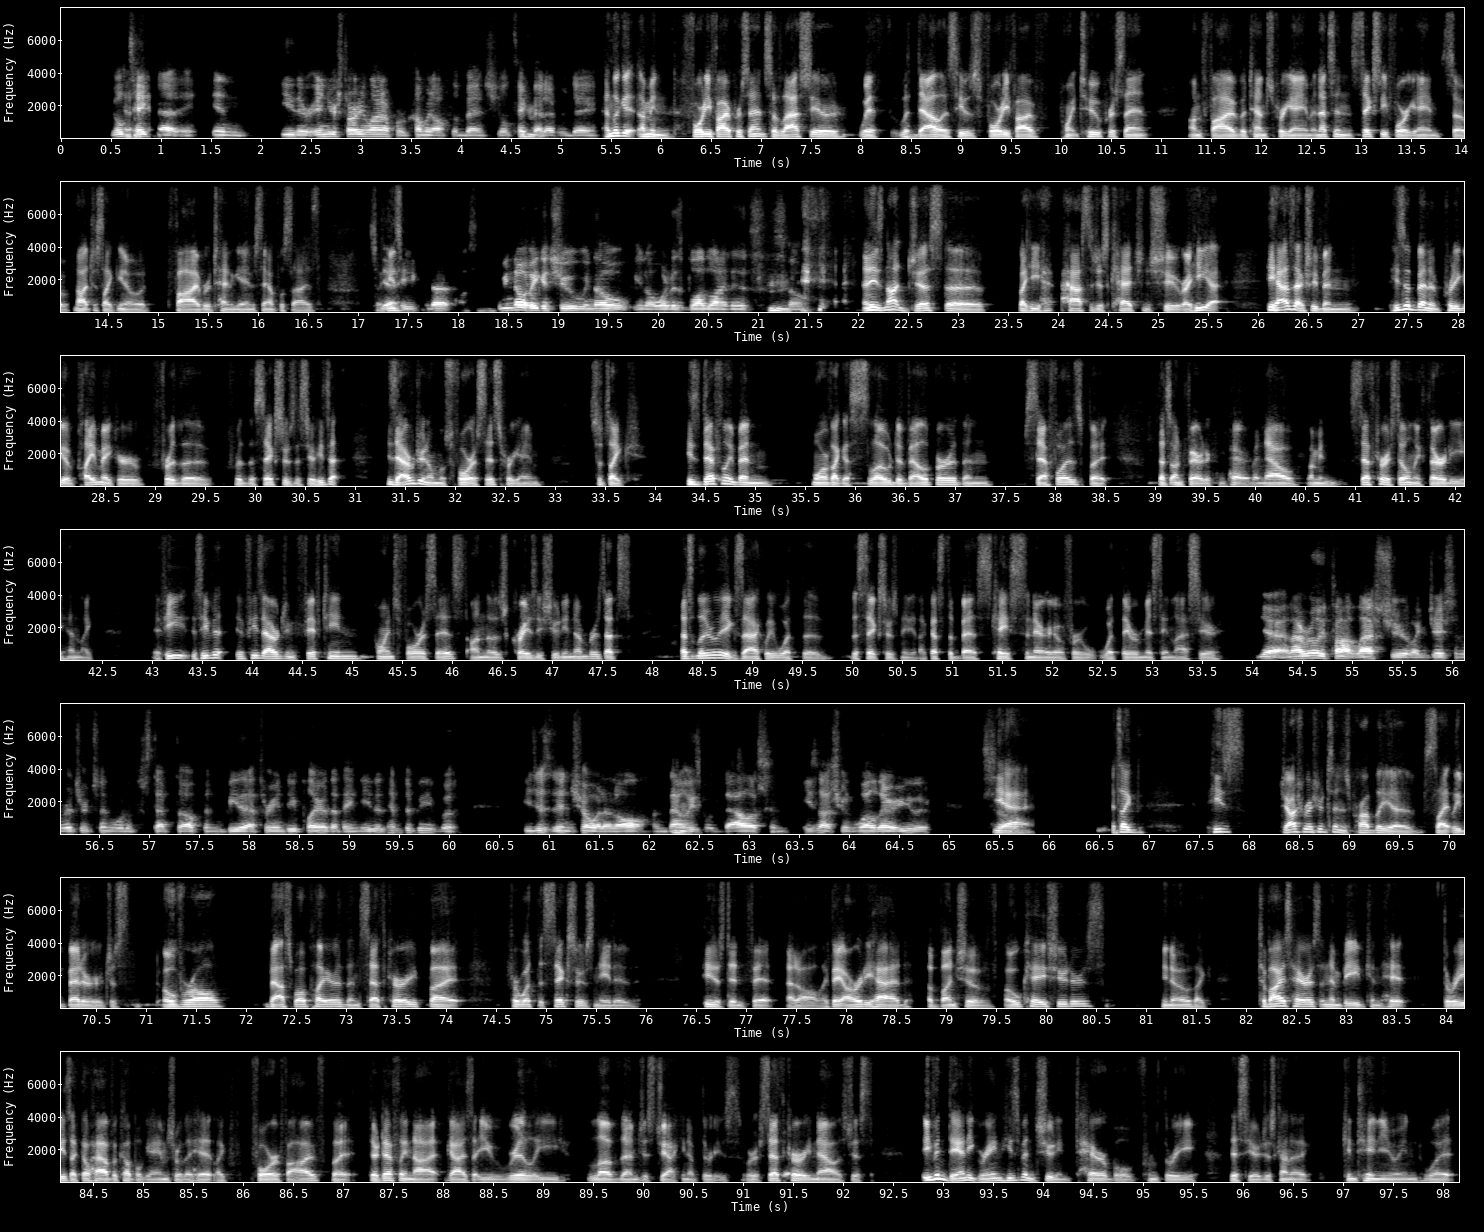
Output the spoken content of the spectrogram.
you'll yeah. take that in either in your starting lineup or coming off the bench. You'll take mm-hmm. that every day. And look at, I mean, forty five percent. So last year with with Dallas, he was forty five point two percent on five attempts per game, and that's in sixty four games. So not just like you know a five or ten game sample size. So yeah, he, that, awesome. we know he can shoot. We know you know what his bloodline is. Mm-hmm. So, and he's not just a like he has to just catch and shoot. Right? He he has actually been he's been a pretty good playmaker for the for the Sixers this year. He's at he's averaging almost four assists per game. So it's like he's definitely been more of like a slow developer than Steph was, but that's unfair to compare. But now, I mean, Steph Curry is still only 30, and like if he is he if he's averaging 15 points, four assists on those crazy shooting numbers, that's that's literally exactly what the the Sixers needed. Like that's the best case scenario for what they were missing last year. Yeah, and I really thought last year like Jason Richardson would have stepped up and be that three and D player that they needed him to be, but he just didn't show it at all. And now mm-hmm. he's with Dallas, and he's not shooting well there either. So. Yeah, it's like he's Josh Richardson is probably a slightly better just overall basketball player than Seth Curry, but for what the Sixers needed, he just didn't fit at all. Like they already had a bunch of okay shooters, you know, like Tobias Harris and Embiid can hit threes. Like they'll have a couple games where they hit like four or five, but they're definitely not guys that you really love them just jacking up threes. Where Seth Curry now is just even Danny Green, he's been shooting terrible from three this year, just kind of continuing what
